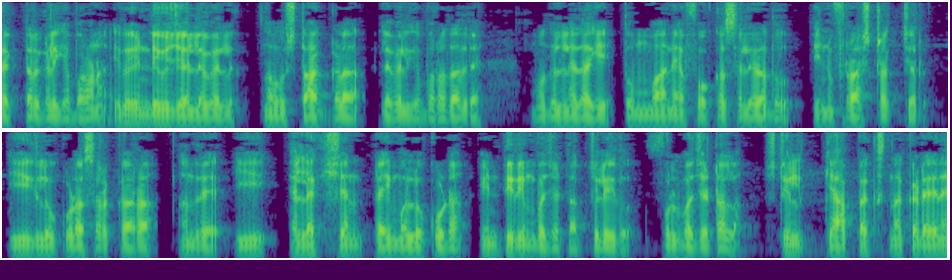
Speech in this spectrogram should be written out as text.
ಸೆಕ್ಟರ್ ಗಳಿಗೆ ಬರೋಣ. ಇದು ಇಂಡಿವಿಜುವಲ್ ಲೆವೆಲ್ ನಾವು ಸ್ಟಾಕ್ಗಳ ಲೆವೆಲ್ಗೆ ಬರೋದಾದ್ರೆ ಮೊದಲನೇದಾಗಿ ತುಂಬಾನೇ ಫೋಕಸ್ ಅಲ್ಲಿರೋದು ಇನ್ಫ್ರಾಸ್ಟ್ರಕ್ಚರ್ ಈಗಲೂ ಕೂಡ ಸರ್ಕಾರ, ಅಂದ್ರೆ ಈ ಎಲೆಕ್ಷನ್ ಟೈಮ್ ಅಲ್ಲೂ ಕೂಡ ಇಂಟಿರಿಮ್ ಬಜೆಟ್ ಆಕ್ಚುಲಿ ಇದು ಫುಲ್ ಬಜೆಟ್ ಅಲ್ಲ. ಸ್ಟಿಲ್ ಕ್ಯಾಪೆಕ್ಸ್ನ ಕಡೆನೆ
